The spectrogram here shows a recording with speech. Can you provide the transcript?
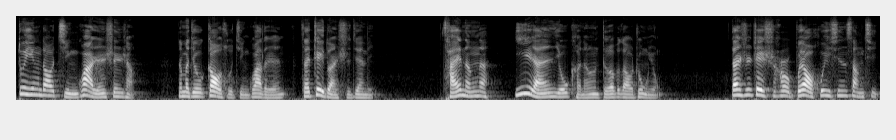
对应到井卦人身上，那么就告诉井卦的人。在这段时间里，才能呢依然有可能得不到重用，但是这时候不要灰心丧气，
